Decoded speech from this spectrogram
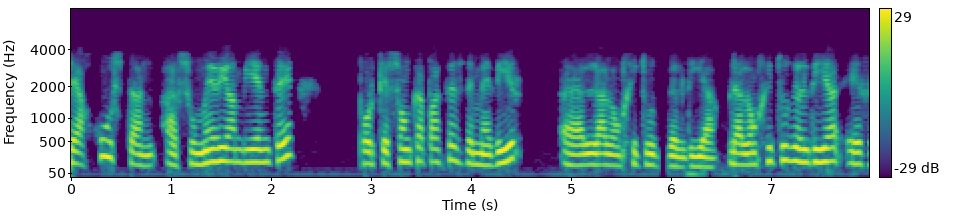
se ajustan a su medio ambiente porque son capaces de medir eh, la longitud del día. La longitud del día es,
